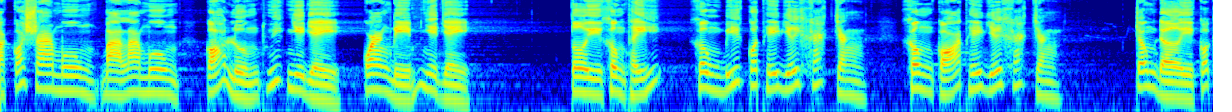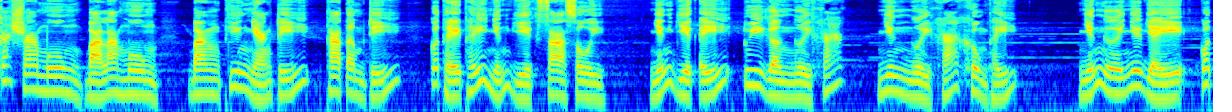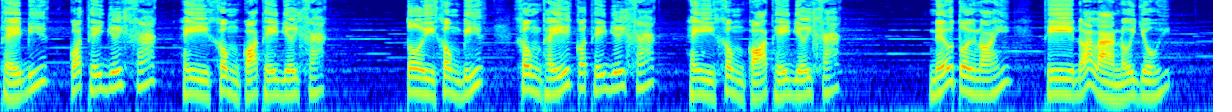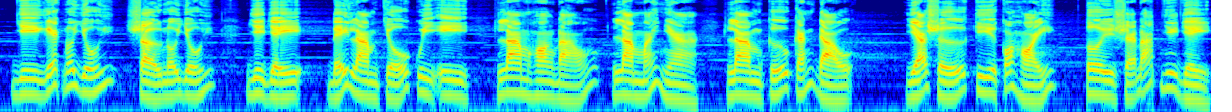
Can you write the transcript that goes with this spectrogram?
Hoặc có sa môn, bà la môn có luận thuyết như vậy, quan điểm như vậy. Tôi không thấy, không biết có thế giới khác chăng, không có thế giới khác chăng. Trong đời có các sa môn, bà la môn bằng thiên nhãn trí, tha tâm trí, có thể thấy những việc xa xôi. Những việc ấy tuy gần người khác, nhưng người khác không thấy. Những người như vậy có thể biết có thế giới khác hay không có thế giới khác. Tôi không biết, không thấy có thế giới khác hay không có thế giới khác. Nếu tôi nói thì đó là nói dối. Vì ghét nói dối, sợ nói dối. Vì vậy, để làm chỗ quy y, làm hoàng đảo, làm mái nhà, làm cứu cánh đạo. Giả sử kia có hỏi, tôi sẽ đáp như vậy.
